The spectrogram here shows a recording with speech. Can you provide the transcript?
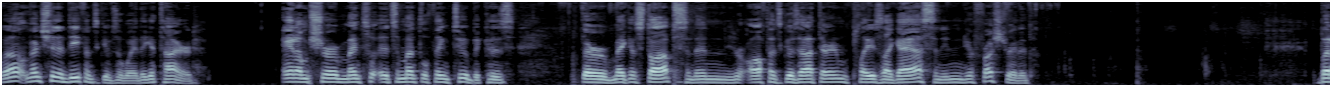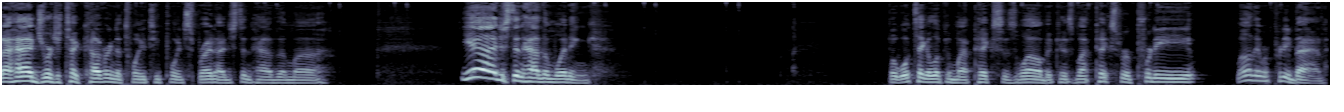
Well, eventually the defense gives away. They get tired, and I'm sure mental. It's a mental thing too because they're making stops, and then your offense goes out there and plays like ass, and then you're frustrated. But I had Georgia Tech covering the 22 point spread. I just didn't have them. Uh, yeah, I just didn't have them winning. But we'll take a look at my picks as well because my picks were pretty. Well, they were pretty bad.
